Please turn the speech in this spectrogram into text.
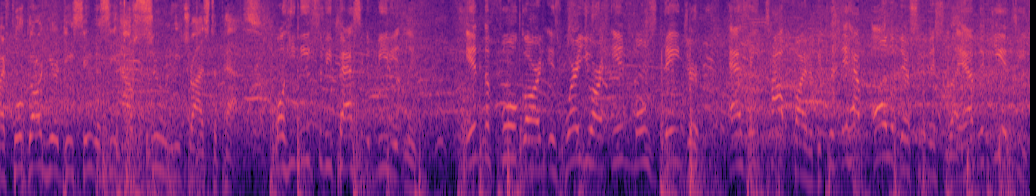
All right, full guard here, DC. We'll see how soon he tries to pass. Well, he needs to be passing immediately. in the full guard is where you are in most danger as a top fighter because they have all of their submissions. Right. They have the guillotine,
